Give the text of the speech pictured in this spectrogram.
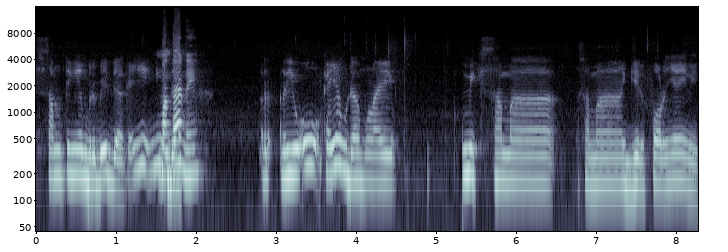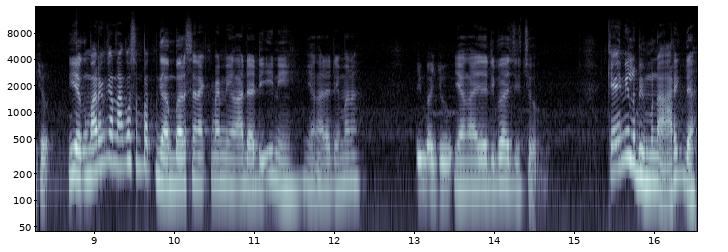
something yang berbeda. Kayaknya ini Makanya Ryu kayaknya udah mulai mix sama sama Gear 4-nya ini, Cuk. Iya, kemarin kan aku sempat gambar Snackman yang ada di ini, yang ada di mana? Di baju. Yang ada di baju, Cuk. Kayak ini lebih menarik dah.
